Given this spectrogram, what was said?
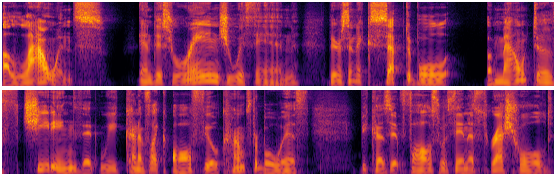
allowance and this range within. There's an acceptable amount of cheating that we kind of like all feel comfortable with because it falls within a threshold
